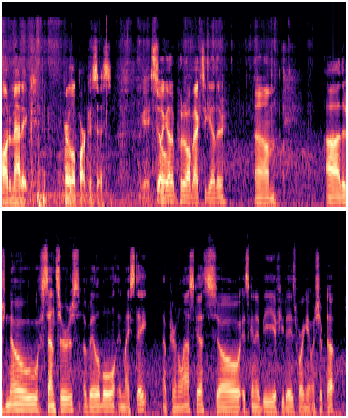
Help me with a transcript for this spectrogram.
automatic parallel park assist. Okay, so, so I got to put it all back together. Um, uh, there's no sensors available in my state up here in Alaska, so it's going to be a few days before I get one shipped up.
